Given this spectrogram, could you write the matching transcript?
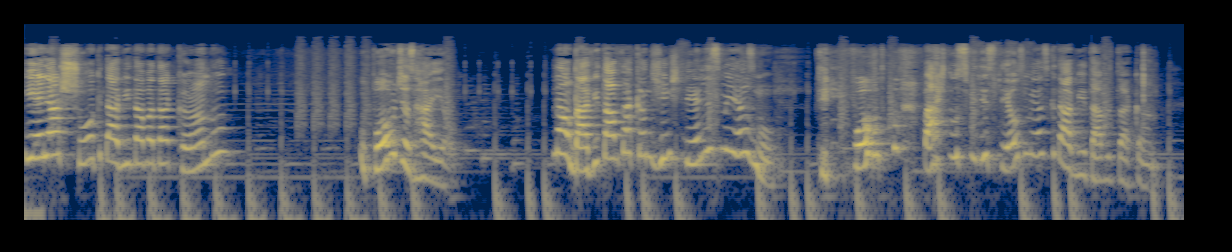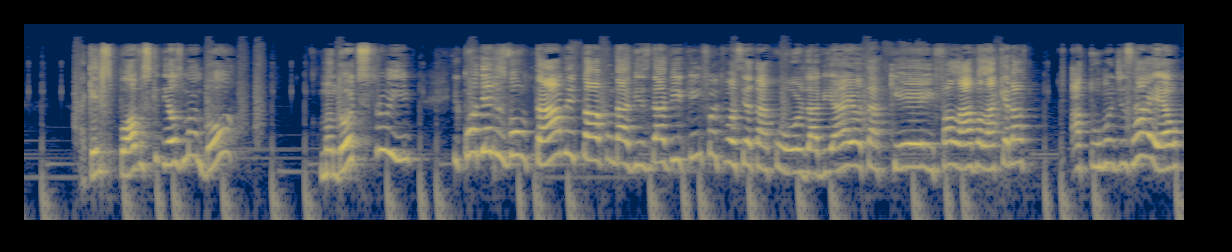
E ele achou que Davi estava atacando o povo de Israel. Não, Davi estava atacando gente deles mesmo. Povo, parte dos filisteus mesmo que Davi estava atacando. Aqueles povos que Deus mandou Mandou destruir. E quando eles voltavam, ele estava com Davi. Davi, quem foi que você atacou hoje? Davi, ah, eu ataquei. E falava lá que era a turma de Israel.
